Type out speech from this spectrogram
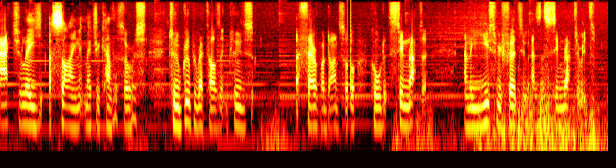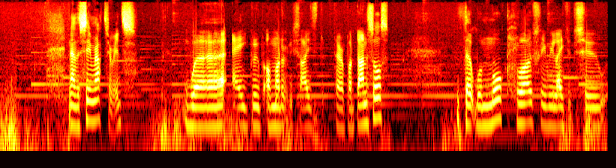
actually assign Metriacanthosaurus to a group of reptiles that includes a theropod dinosaur called Sinraptor and they used to be referred to as the Sinraptorids. Now the Sinraptorids were a group of moderately sized theropod dinosaurs that were more closely related to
